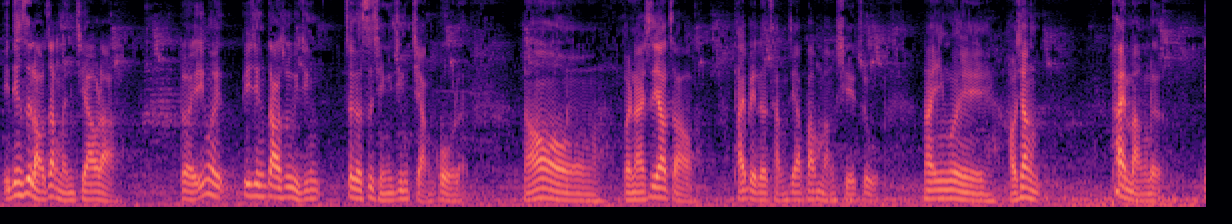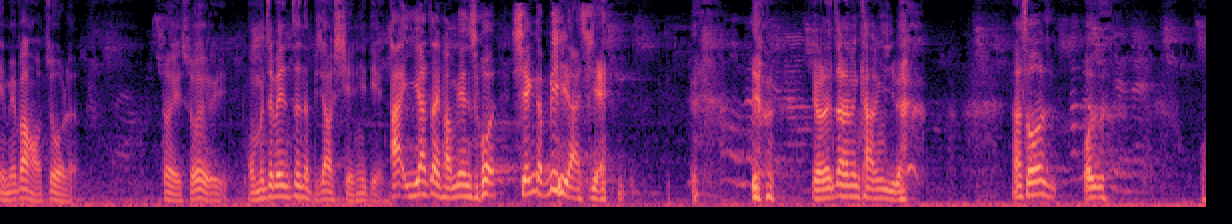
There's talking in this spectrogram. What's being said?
一定是老丈人教啦，对，因为毕竟大叔已经这个事情已经讲过了，然后本来是要找台北的厂家帮忙协助，那因为好像太忙了，也没办法做了，对，所以我们这边真的比较闲一点。阿姨要在旁边说闲个屁啊闲，有，有人在那边抗议了，他说我我。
